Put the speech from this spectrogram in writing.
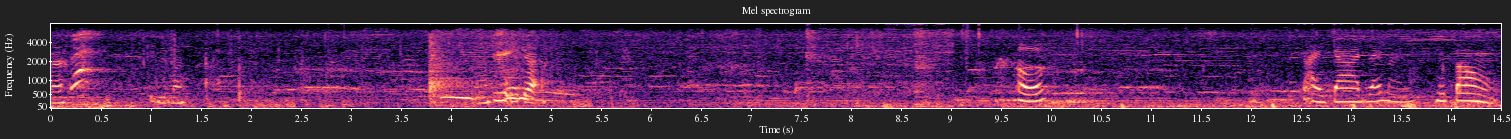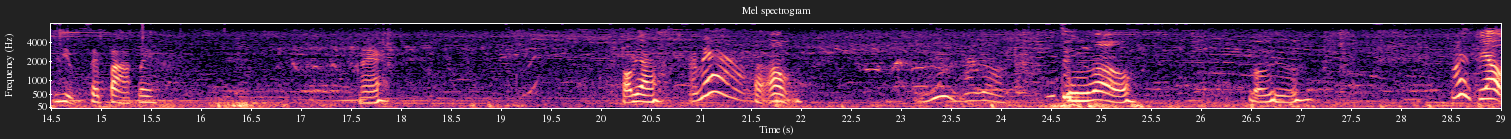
มาหยิบมาแกะ เออใส่จานได้ไหมไม่ต้องหยิบใส่ปากเลยไหนพร้อมยังอะแม่อะอ้าวอืมอร่อยจริงเปล่าลองดูไม่เปรี้ยว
